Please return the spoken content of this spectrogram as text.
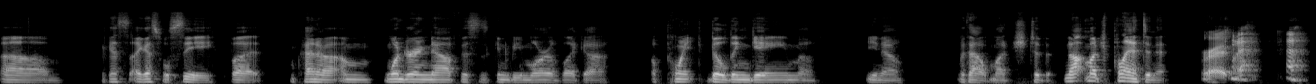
um I guess I guess we'll see. But I'm kind of I'm wondering now if this is going to be more of like a a point building game of you know without much to the not much plant in it. right.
